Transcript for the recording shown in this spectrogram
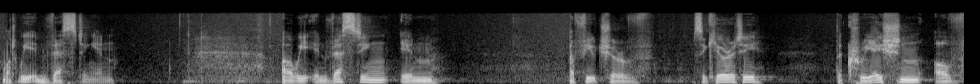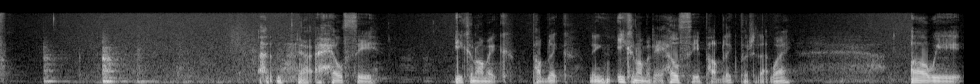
What are we investing in? Are we investing in a future of security, the creation of a, a healthy economic public, economically healthy public, put it that way? Are we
